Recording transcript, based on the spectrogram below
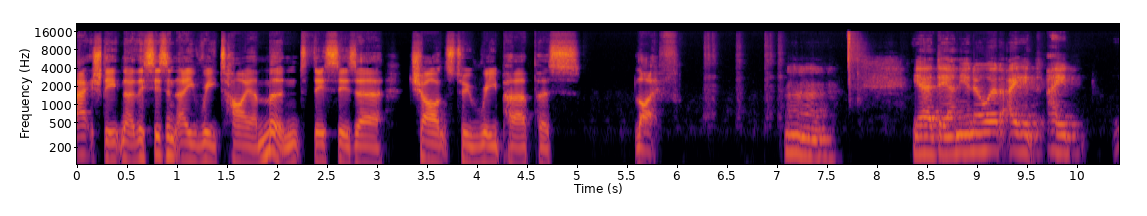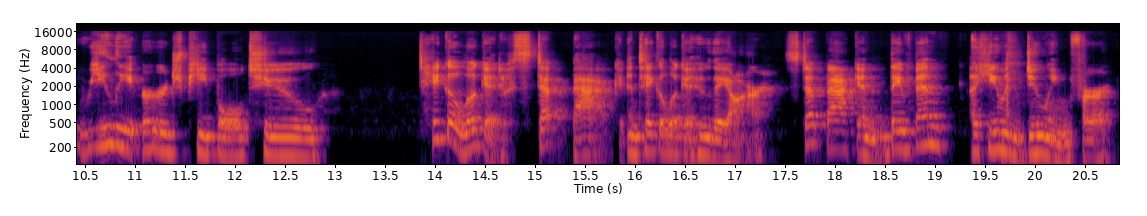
actually no this isn't a retirement. This is a chance to repurpose life. Hmm. Yeah, Dan, you know what? I I really urge people to take a look at step back and take a look at who they are. Step back and they've been a human doing for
